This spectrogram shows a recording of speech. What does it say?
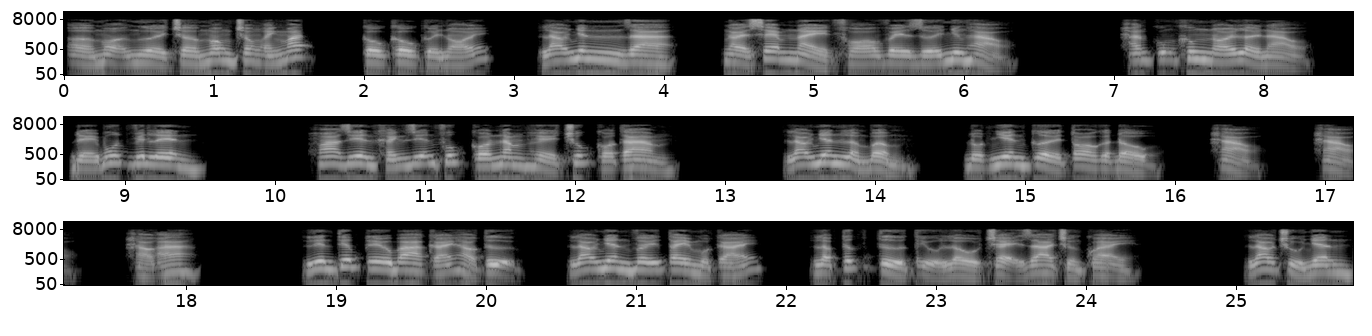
Ở mọi người chờ mong trong ánh mắt, câu câu cười nói, lão nhân ra, ngài xem này phó về dưới nhưng hảo. Hắn cũng không nói lời nào, để bút viết lên. Hoa diên khánh diễn phúc có năm hề trúc có tam. Lão nhân lẩm bẩm, đột nhiên cười to gật đầu, hảo, hảo, hảo A. Liên tiếp kêu ba cái hảo tự, lão nhân vây tay một cái, lập tức từ tiểu lầu chạy ra trường quầy. Lao chủ nhân.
